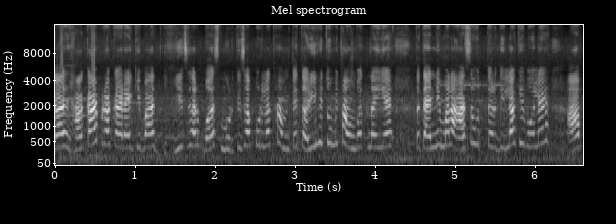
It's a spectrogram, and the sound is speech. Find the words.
का हा काय प्रकार आहे की बा ही जर बस मूर्तिजापूरला थांबते तरीही तुम्ही थांबत आहे तर त्यांनी मला असं उत्तर दिलं की बोले आप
